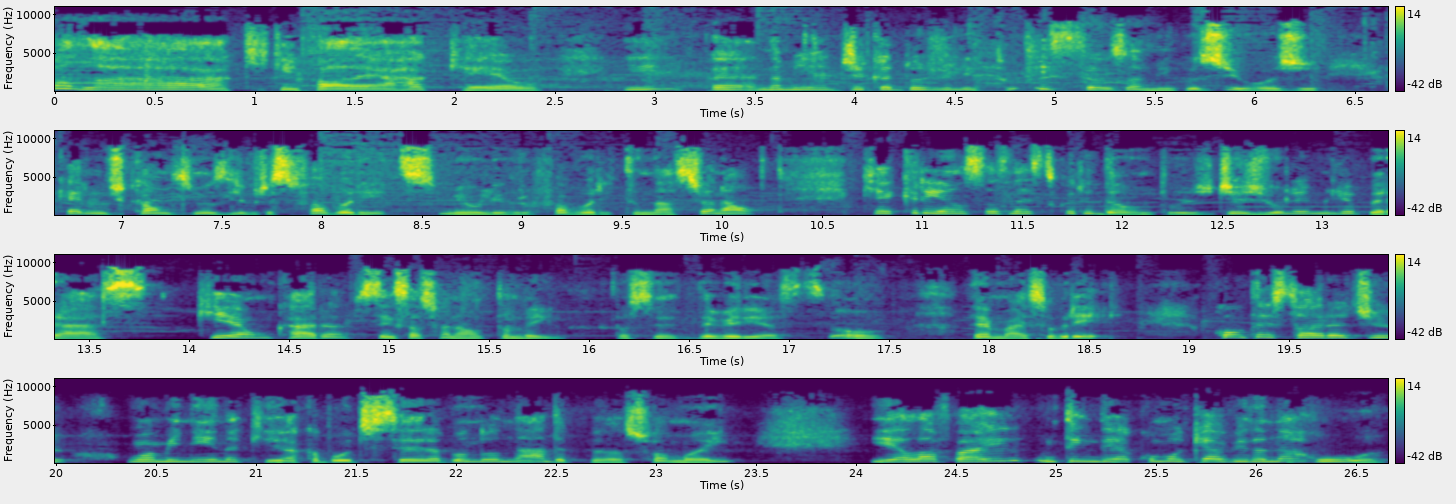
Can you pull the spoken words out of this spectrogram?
Olá, aqui quem fala é a Raquel e na minha dica do Julito e seus amigos de hoje quero indicar um dos meus livros favoritos, meu livro favorito nacional, que é Crianças na Escuridão, de Júlio Emílio Brás, que é um cara sensacional também. Você deveria ler mais sobre ele. Conta a história de uma menina que acabou de ser abandonada pela sua mãe e ela vai entender como é que é a vida na rua.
